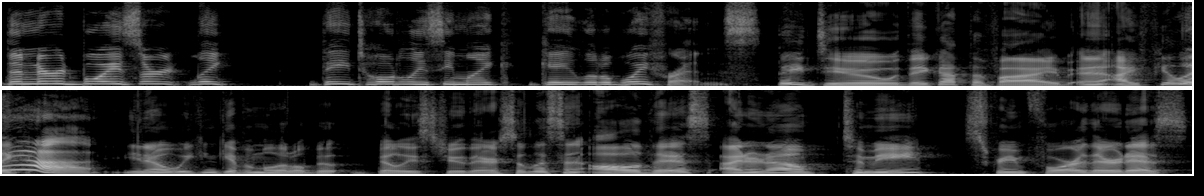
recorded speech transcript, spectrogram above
the nerd boys are like, they totally seem like gay little boyfriends. They do. They got the vibe. And I feel like, Yeah. you know, we can give them a little bit Billy Stu there. So listen, all of this, I don't know. To me, Scream 4, there it is.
